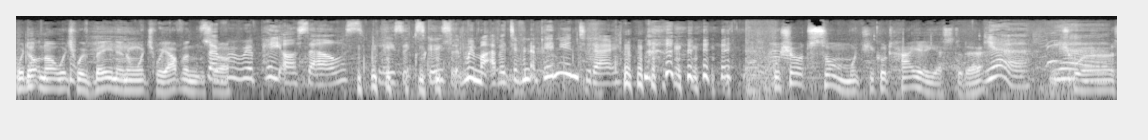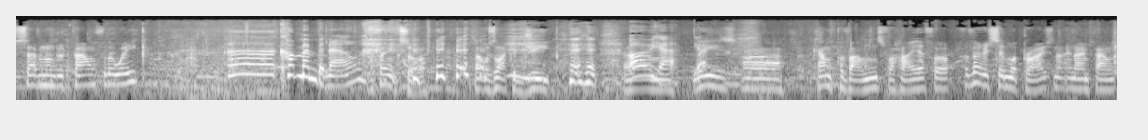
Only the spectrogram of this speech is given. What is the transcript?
We don't know which we've been in and which we haven't, So we repeat ourselves. Please excuse us. We might have a different opinion today. We showed some which you could hire yesterday, Yeah. which Yeah. were £700 for the week. Uh, can't remember now. I think so. that was like a Jeep. oh yeah. yeah. These are camper vans for hire for a very similar price, £99,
